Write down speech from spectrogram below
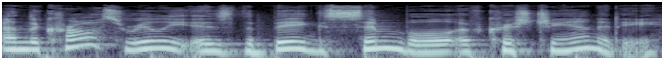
And the cross really is the big symbol of Christianity.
